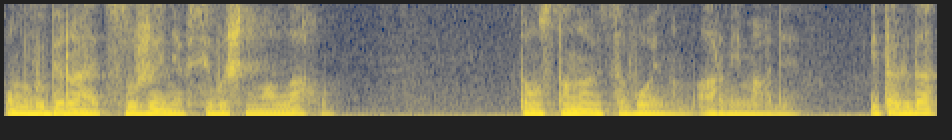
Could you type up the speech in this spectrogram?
он выбирает служение Всевышнему Аллаху, то он становится воином армии Махди. И тогда,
